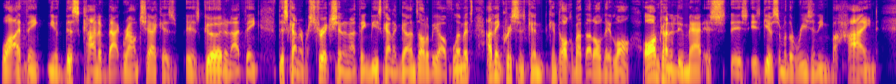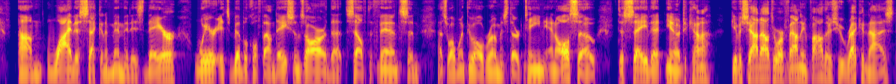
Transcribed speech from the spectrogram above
well, I think you know this kind of background check is is good, and I think this kind of restriction, and I think these kind of guns ought to be off limits. I think Christians can can talk about that all day long. All I'm trying to do, Matt, is is, is give some of the reasoning behind um, why the Second Amendment is there, where its biblical foundations are, the self defense, and that's why I went through all Romans 13, and also to say that you know to kind of give a shout out to our founding fathers who recognized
